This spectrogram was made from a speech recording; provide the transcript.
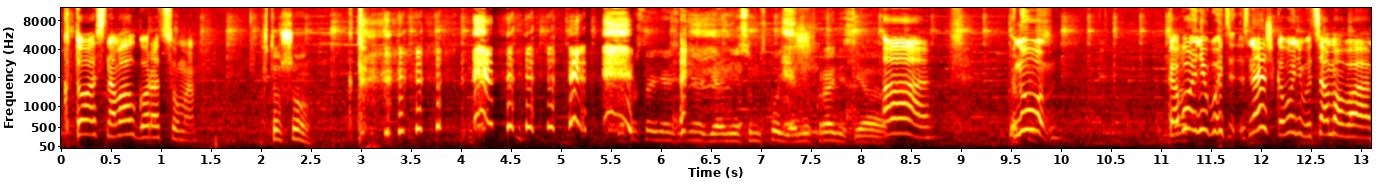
Кто основал город Сумы? Кто шо? Я просто, я извиняюсь, я не сумской, я не украинец, я... А, ну, кого-нибудь, знаешь, кого-нибудь самого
